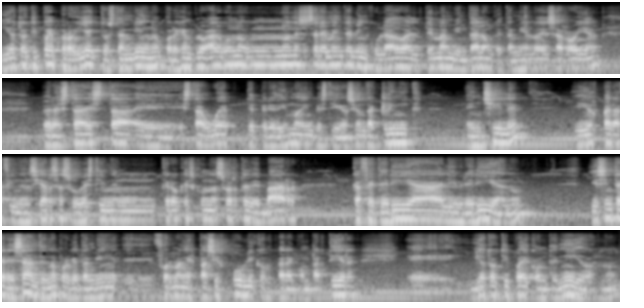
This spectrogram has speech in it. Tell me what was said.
y otro tipo de proyectos también, ¿no? Por ejemplo, algo no, no, necesariamente vinculado al tema ambiental, aunque también lo desarrollan, pero está esta, eh, esta web de periodismo de investigación, da Clinic, en Chile, y ellos para financiarse a su vez tienen, creo que es una suerte de bar, cafetería, librería, ¿no? Y es interesante, ¿no? Porque también eh, forman espacios públicos para compartir y otro tipo de contenidos, ¿no?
